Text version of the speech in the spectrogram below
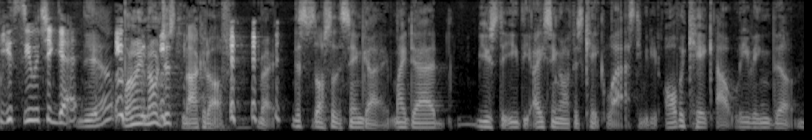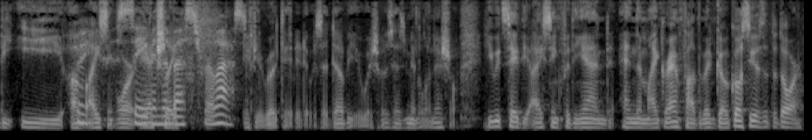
You see what you get. yeah. Well, no, just knock it off. Right. This is also the same guy. My dad used to eat the icing off his cake last. He would eat all the cake out, leaving the the E of Right. icing. Or Saving the actually, best for last. If you rotated, it was a W, which was his middle initial. He would save the icing for the end, and then my grandfather would go, "Go see us at the door."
